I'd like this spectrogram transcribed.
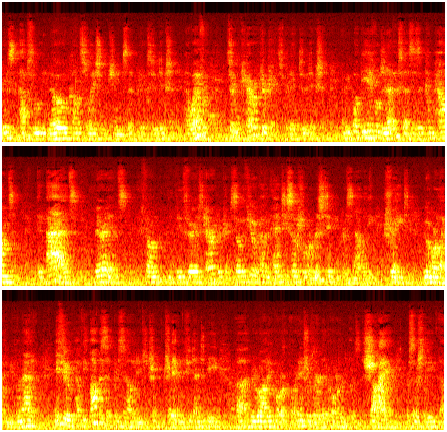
There's absolutely no constellation of genes that predicts addiction. However, certain character traits predict to addiction. I mean, what behavioral genetics does is it compounds, it adds variants from these various character traits. So if you have an antisocial or risk-taking personality trait, you're more likely to become an addict. If you have the opposite personality tra- trait, and if you tend to be uh, neurotic or, or introverted or, or shy or socially uh,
